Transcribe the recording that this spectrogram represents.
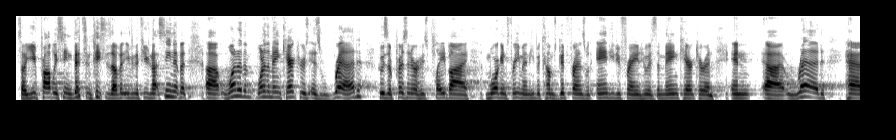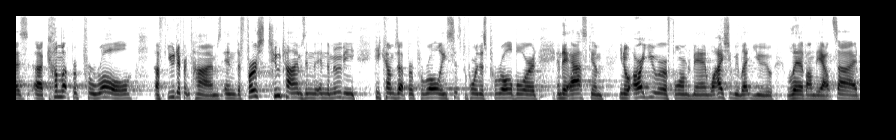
So you've probably seen bits and pieces of it, even if you've not seen it. But uh, one, of the, one of the main characters is Red, who's a prisoner who's played by Morgan Freeman. He becomes good friends with Andy Dufresne, who is the main character. And, and uh, Red has uh, come up for parole a few different times. And the first two times in the, in the movie, he comes up for parole. He sits before this parole board and they ask him, You know, are you a reformed man? Why should we let you live on the outside?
